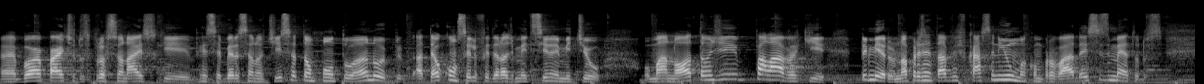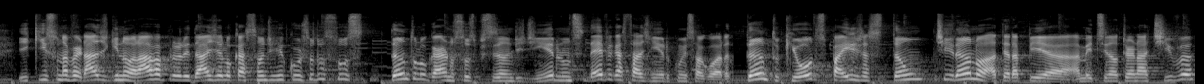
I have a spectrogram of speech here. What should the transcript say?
é, boa parte dos profissionais que receberam essa notícia estão pontuando, até o Conselho Federal de Medicina emitiu uma nota onde falava que, primeiro, não apresentava eficácia nenhuma comprovada esses métodos e que isso, na verdade, ignorava a prioridade de alocação de recursos do SUS. Tanto lugar no SUS precisando de dinheiro, não se deve gastar dinheiro com isso agora. Tanto que outros países já estão tirando a terapia, a medicina alternativa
